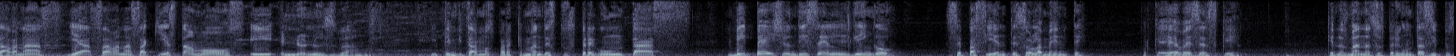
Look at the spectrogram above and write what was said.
Sábanas, ya sábanas, aquí estamos y no nos vamos. Y te invitamos para que mandes tus preguntas. Be patient, dice el gringo. Sé paciente solamente. Porque hay veces que, que nos mandan sus preguntas y pues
